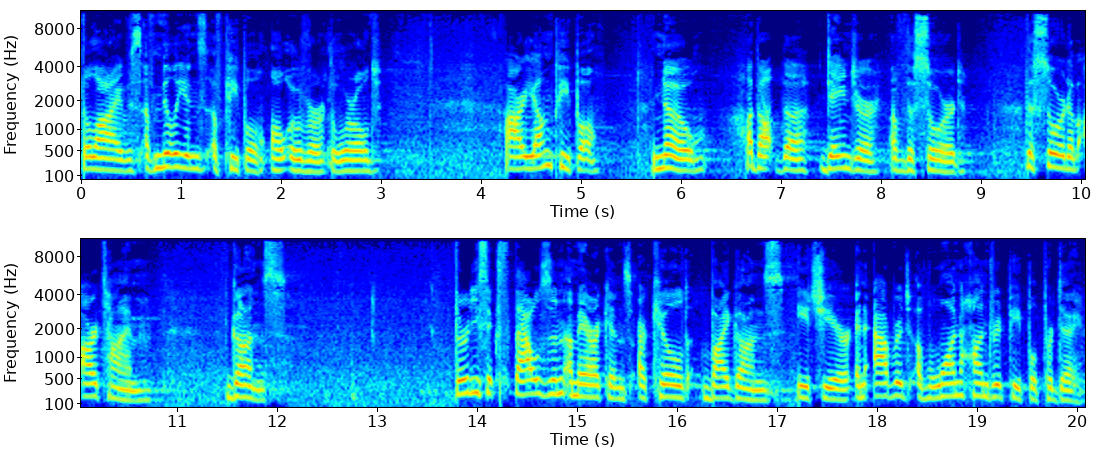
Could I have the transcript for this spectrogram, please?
the lives of millions of people all over the world. Our young people know about the danger of the sword, the sword of our time, guns. 36,000 Americans are killed by guns each year, an average of 100 people per day.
